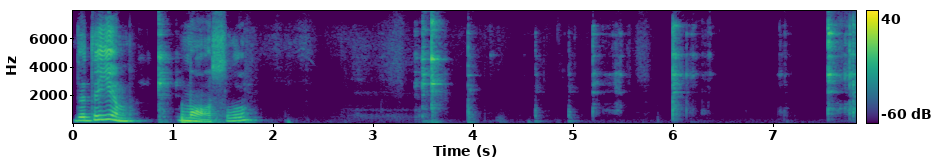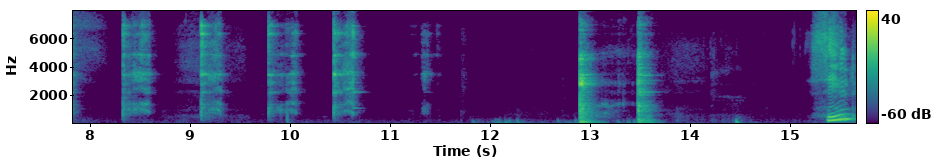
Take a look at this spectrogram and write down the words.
Додаємо масло. Сіль,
